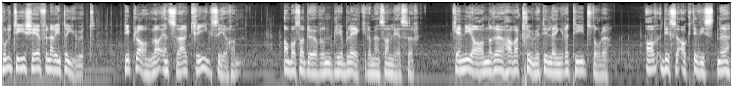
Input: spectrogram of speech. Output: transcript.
Politisjefen er intervjuet. De planla en svær krig, sier han. Ambassadøren blir blekere mens han leser. Kenyanere har vært truet i lengre tid, står det. Av disse aktivistene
